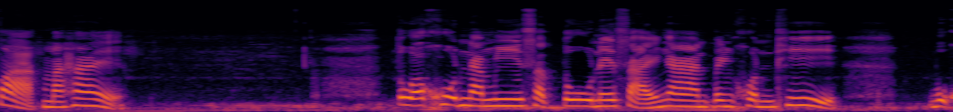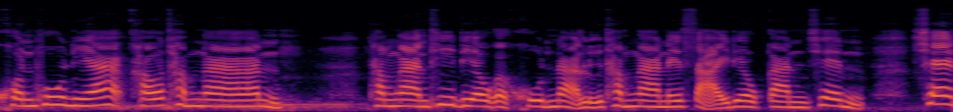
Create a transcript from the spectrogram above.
ฝากมาให้ ตัวคุณนะมีศัตรูในสายงานเป็นคนที่บุคคลผู้นี้เขาทำงานทำงานที่เดียวกับคุณน่ะ หรือทำงานในสายเดียวกัน เช่น เช่น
